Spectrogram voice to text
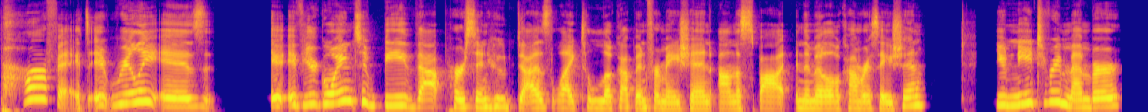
perfect. It really is if you're going to be that person who does like to look up information on the spot in the middle of a conversation, you need to remember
